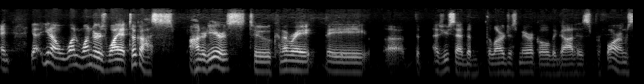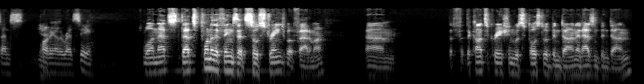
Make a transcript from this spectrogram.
And yeah, you know, one wonders why it took us 100 years to commemorate the, uh, the as you said, the, the largest miracle that God has performed since Yeah. parting of the Red Sea. Well, and that's that's one of the things that's so strange about Fatima. Um, the, the consecration was supposed to have been done; it hasn't been done.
